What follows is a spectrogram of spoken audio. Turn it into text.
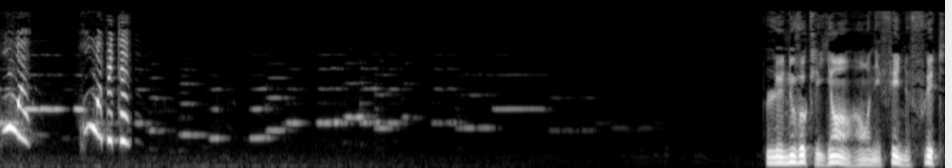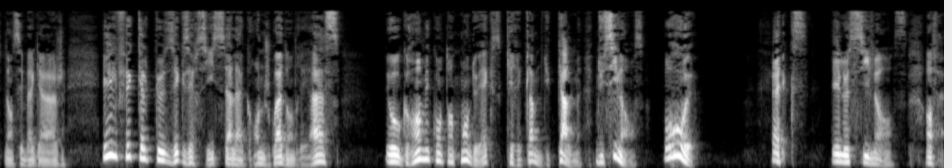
Ruhe. Ruhe bitte. Le nouveau client a en effet une flûte dans ses bagages, et il fait quelques exercices à la grande joie d'Andreas et au grand mécontentement de Hex qui réclame du calme, du silence. Roueux. Hex et le silence. Enfin.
